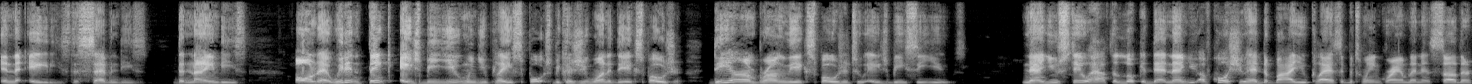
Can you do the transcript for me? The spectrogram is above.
in the 80s, the 70s, the 90s, all that. We didn't think HBU when you played sports because you wanted the exposure. Deion brought the exposure to HBCUs. Now you still have to look at that. Now you, of course, you had the Bayou Classic between Grambling and Southern,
